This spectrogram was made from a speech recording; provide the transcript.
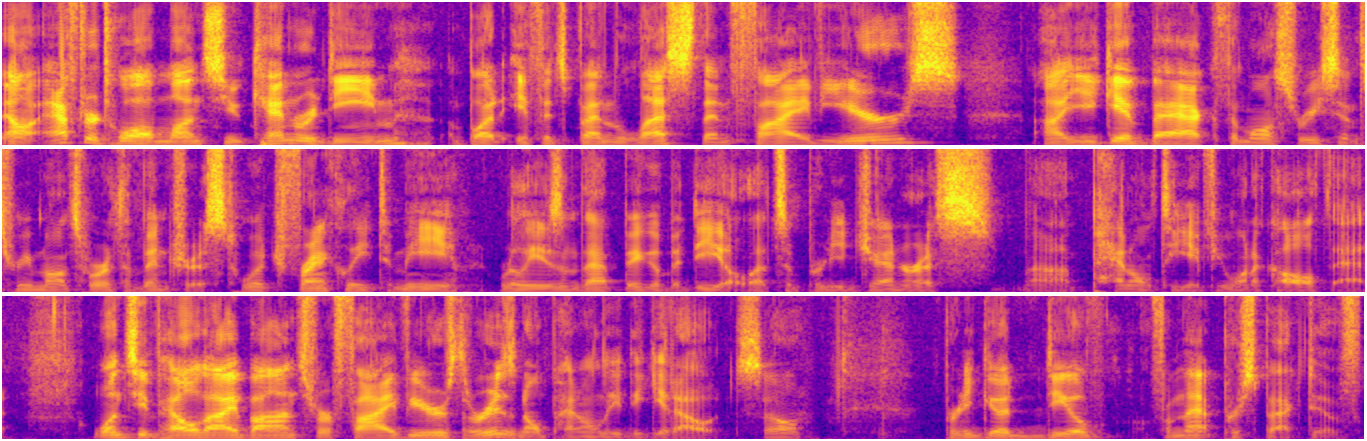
Now, after 12 months, you can redeem, but if it's been less than five years, uh, you give back the most recent three months worth of interest, which frankly to me really isn't that big of a deal. That's a pretty generous uh, penalty, if you want to call it that. Once you've held I bonds for five years, there is no penalty to get out. So, pretty good deal from that perspective.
